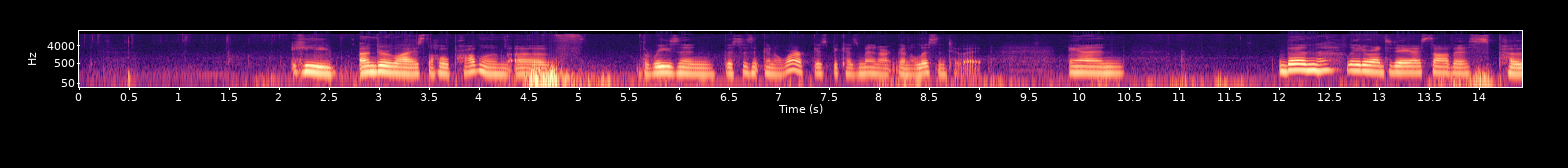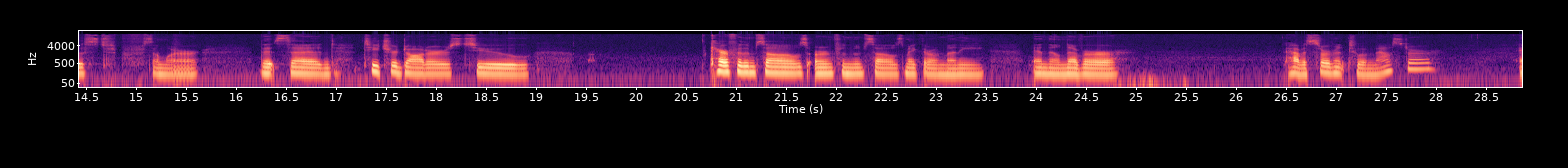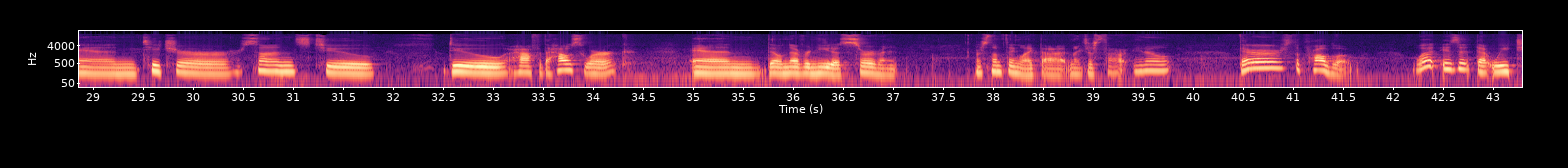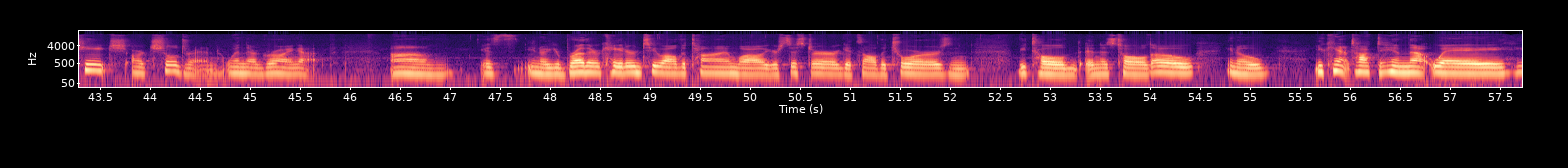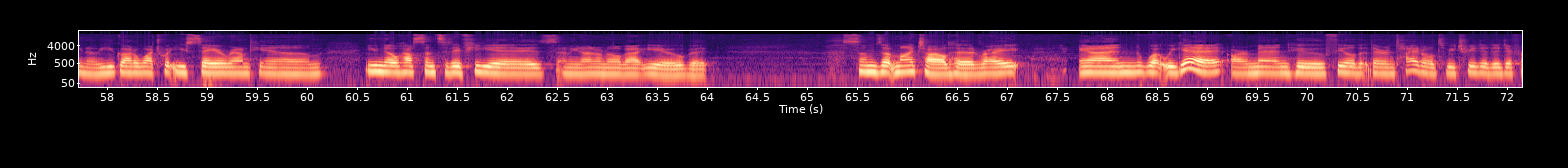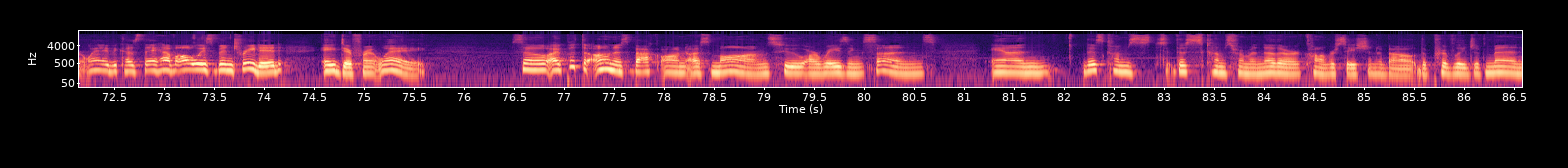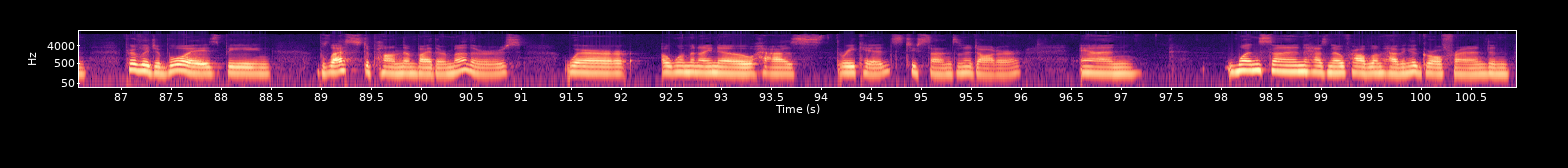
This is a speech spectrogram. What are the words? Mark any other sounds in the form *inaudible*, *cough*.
he underlies the whole problem of the reason this isn't going to work is because men aren't going to listen to it. And then later on today, I saw this post somewhere that said, teach your daughters to care for themselves, earn for themselves, make their own money, and they'll never have a servant to a master. And teach your sons to do half of the housework and they'll never need a servant or something like that. And I just thought, you know, there's the problem. What is it that we teach our children when they're growing up? Um, is you know your brother catered to all the time while your sister gets all the chores and be told and is told, oh, you know, you can't talk to him that way. You know, you got to watch what you say around him you know how sensitive he is. I mean, I don't know about you, but sums up my childhood, right? And what we get are men who feel that they're entitled to be treated a different way because they have always been treated a different way. So I put the onus back on us moms who are raising sons and this comes to, this comes from another conversation about the privilege of men, privilege of boys being blessed upon them by their mothers, where a woman I know has three kids, two sons and a daughter, and one son has no problem having a girlfriend, and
